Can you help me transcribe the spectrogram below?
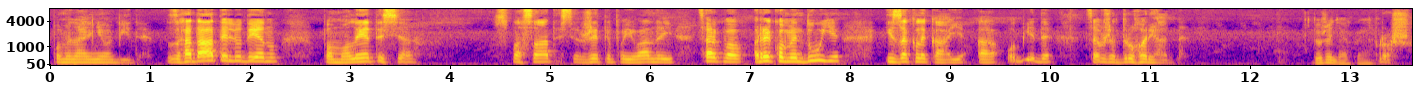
поминальні обіди. Згадати людину, помолитися, спасатися, жити по Євангелії. Церква рекомендує і закликає, а обіди це вже другорядне. Дуже дякую. Прошу.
